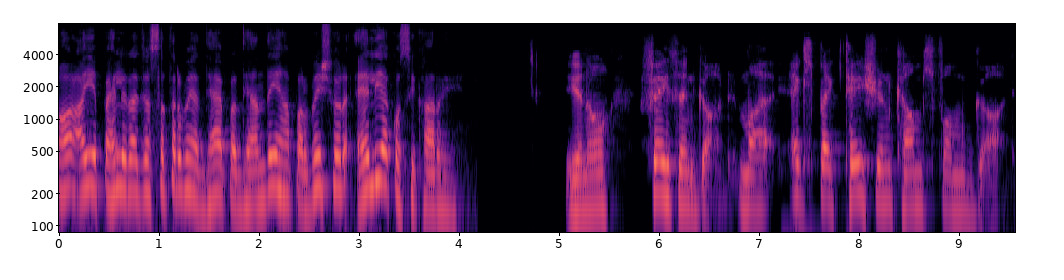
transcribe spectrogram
और आइए पहले राजा सत्र में अध्याय पर ध्यान दें यहाँ परमेश्वर एलिया को सिखा रहे हैं You know, faith in God. My expectation comes from God.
